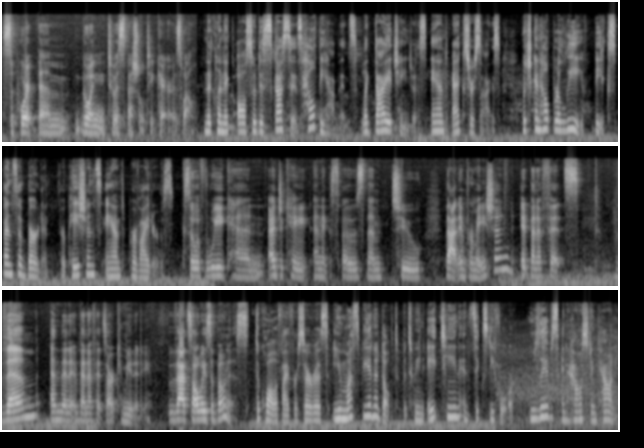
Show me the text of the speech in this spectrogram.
support them going to a specialty care as well. The clinic also discusses healthy habits like diet changes and exercise, which can help relieve the expensive burden for patients and providers. So if we can educate and expose them to that information, it benefits them and then it benefits our community that's always a bonus. To qualify for service, you must be an adult between 18 and 64 who lives in Houston County,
